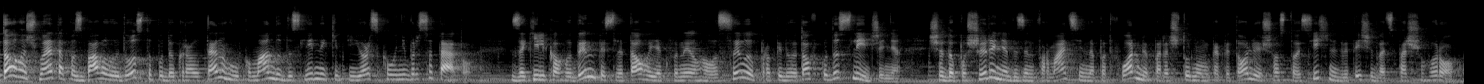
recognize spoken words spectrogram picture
того ж, мета позбавили доступу до краудтенгу команду дослідників Нью-Йоркського університету за кілька годин після того, як вони оголосили про підготовку дослідження щодо поширення дезінформації на платформі перед штурмом Капітолію 6 січня 2021 року.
